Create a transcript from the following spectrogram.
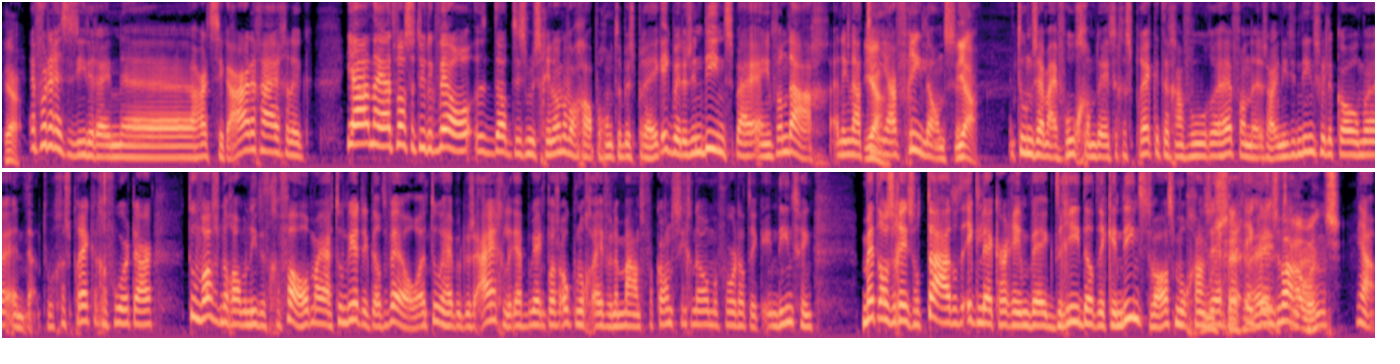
Ja. En voor de rest is iedereen eh, hartstikke aardig eigenlijk. Ja, nou ja, het was natuurlijk wel, dat is misschien ook nog wel grappig om te bespreken. Ik ben dus in dienst bij één vandaag. En ik na tien Ja. jaar freelancen. Ja, En toen zij mij vroegen om deze gesprekken te gaan voeren. Hè, van, eh, zou je niet in dienst willen komen? En nou, toen gesprekken gevoerd daar. Toen was het nog allemaal niet het geval. Maar ja, toen werd ik dat wel. En toen heb ik dus eigenlijk, heb ik denk pas ook nog even een maand vakantie genomen voordat ik in dienst ging. Met als resultaat dat ik lekker in week drie dat ik in dienst was, mocht gaan zeggen, zeggen, ik ben hey, zwanger. Trouwens, Ja.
